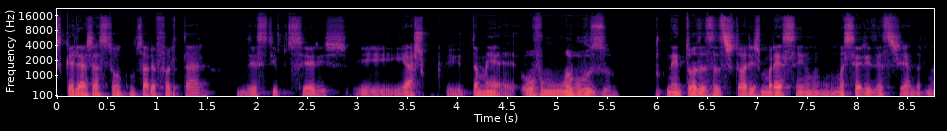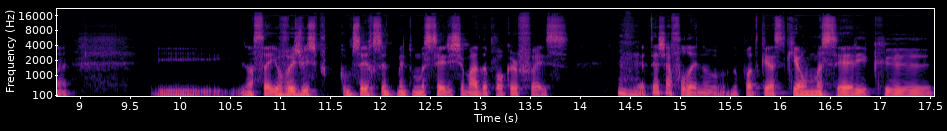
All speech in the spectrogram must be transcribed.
se calhar, já se estão a começar a fartar desse tipo de séries. E, e acho que também eh, houve um abuso, porque nem todas as histórias merecem um- uma série desse género, não é? E não sei, eu vejo isso porque comecei recentemente uma série chamada Poker Face. Uhum. Até já falei no, no podcast que é uma série que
